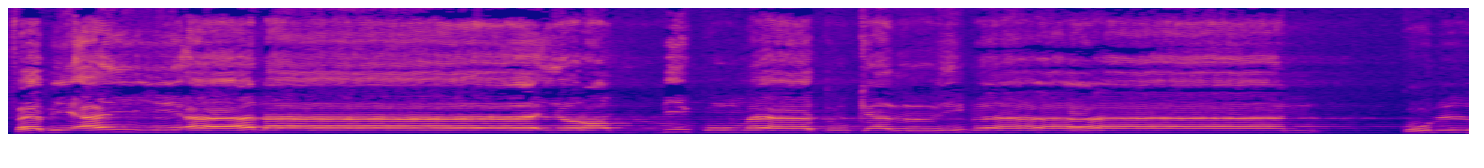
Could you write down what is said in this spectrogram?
فبأي آلاء ربكما تكذبان كل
